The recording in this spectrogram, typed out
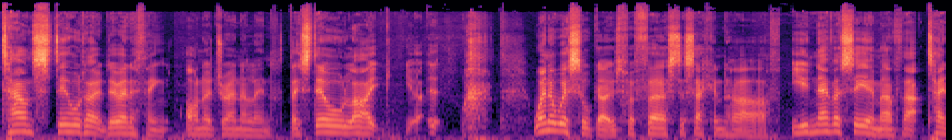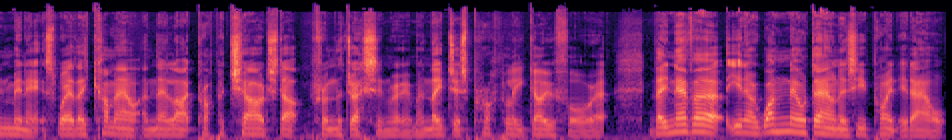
Towns still don't do anything on adrenaline. They still like. Uh, When a whistle goes for first to second half, you never see him have that 10 minutes where they come out and they're like proper charged up from the dressing room and they just properly go for it. They never, you know, 1 0 down, as you pointed out,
